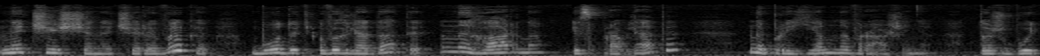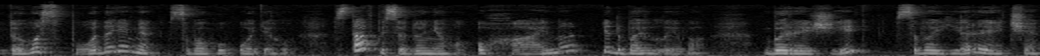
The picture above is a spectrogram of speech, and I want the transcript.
нечищені черевики будуть виглядати негарно і справляти неприємне враження. Тож будьте господарями свого одягу, ставтеся до нього охайно і дбайливо, бережіть свої речі.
